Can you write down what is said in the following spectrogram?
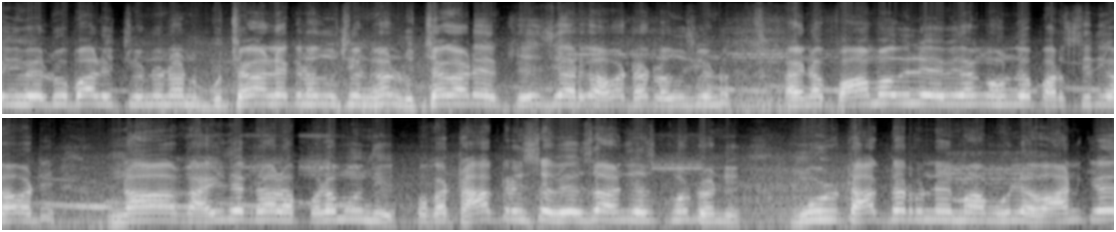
ఐదు వేల రూపాయలు ఇచ్చిండు నన్ను బుచ్చగా లెక్కన చూసిండు కానీ లుచ్చగాడే కేసీఆర్ కాబట్టి అట్లా చూసిండు. ఆయన ఫామ్ హౌస్లో ఏ విధంగా ఉందో పరిస్థితి కాబట్టి నాకు ఐదు ఎకరాల పొలం ఉంది ఒక ట్రాక్టర్ ఇస్తే వ్యవసాయం చేసుకుంటుంది మూడు ట్రాక్టర్ ఉన్నాయి మా ఊళ్ళో వానికే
